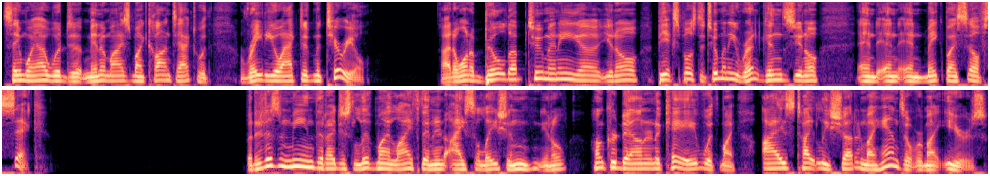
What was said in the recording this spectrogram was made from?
Same way I would uh, minimize my contact with radioactive material. I don't want to build up too many, uh, you know, be exposed to too many Roentgens, you know, and, and, and make myself sick. But it doesn't mean that I just live my life then in isolation, you know, hunkered down in a cave with my eyes tightly shut and my hands over my ears.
